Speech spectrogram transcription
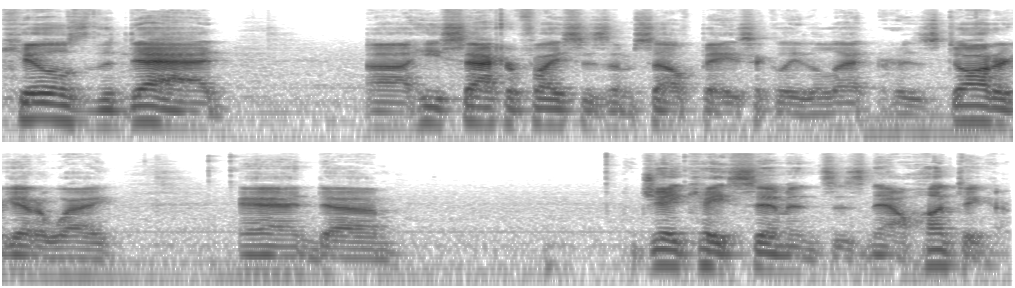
kills the dad. Uh, he sacrifices himself basically to let his daughter get away. And um, J.K. Simmons is now hunting her.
